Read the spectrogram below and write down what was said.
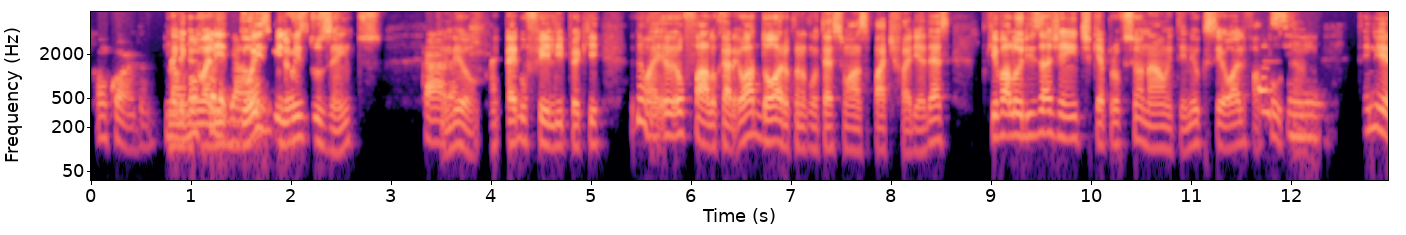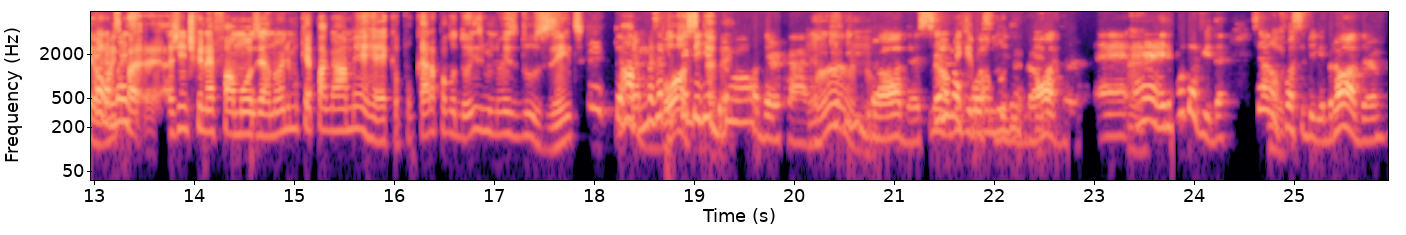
Concordo. Não, ele ganhou ali legal. 2 milhões e 200. Cara. Entendeu? Aí pega o Felipe aqui. Não, eu, eu falo, cara, eu adoro quando acontece umas patifaria dessa, que valoriza a gente, que é profissional, entendeu? Que você olha e fala, puta, assim, entendeu? Cara, mas, mas... A gente que não é famoso e anônimo quer pagar uma merreca. Pro cara pagou 2 milhões e 200. Então, mas é porque é Big Brother, cara. Mano, é Big Brother. Se não, ele não Big fosse Big Brother, é, é. é, ele muda a vida. Se não fosse Big Brother,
